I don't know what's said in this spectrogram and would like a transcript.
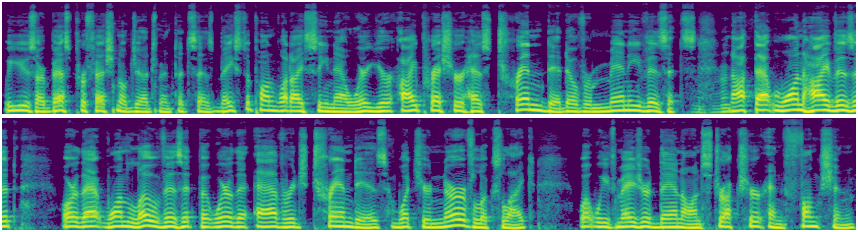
we use our best professional judgment that says, based upon what I see now, where your eye pressure has trended over many visits, mm-hmm. not that one high visit or that one low visit, but where the average trend is, what your nerve looks like, what we've measured then on structure and function,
